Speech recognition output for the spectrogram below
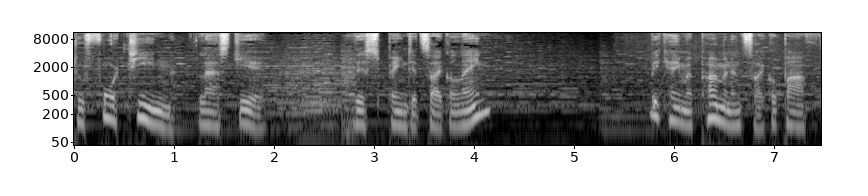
to 14 last year. This painted cycle lane became a permanent cycle path,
